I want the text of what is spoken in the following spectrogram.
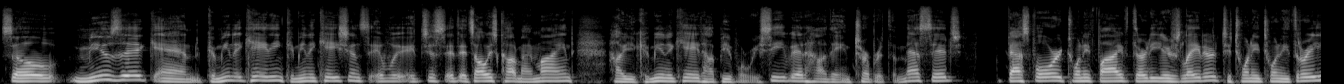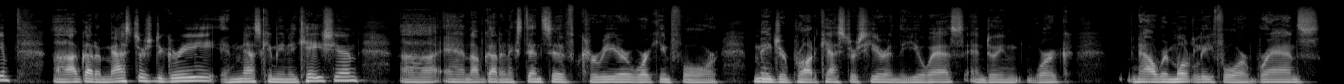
So music and communicating, communications, it, it just it, it's always caught my mind how you communicate, how people receive it, how they interpret the message. Fast forward 25, 30 years later to 2023, uh, I've got a master's degree in mass communication, uh, and I've got an extensive career working for major broadcasters here in the US and doing work now remotely for brands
